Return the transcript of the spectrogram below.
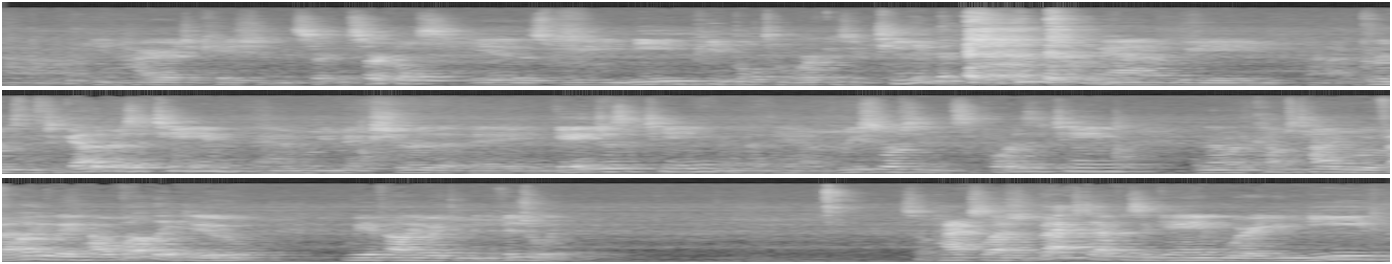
uh, in higher education in certain circles is we need people to work as a team, and we uh, group them together as a team, and we make sure that they engage as a team, and that they have resourcing and support as a team. And then, when it comes time to evaluate how well they do, we evaluate them individually. So Hack, Slash, and Backstab is a game where you need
